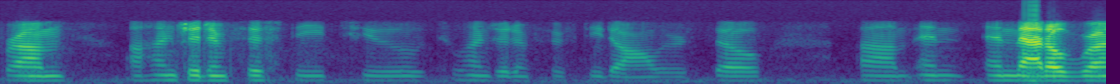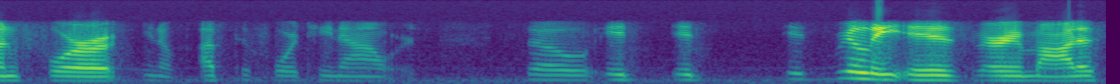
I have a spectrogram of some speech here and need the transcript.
from one hundred and fifty to two hundred and fifty dollars. So, um, and and that'll run for you know up to fourteen hours. So it it it really is very modest,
